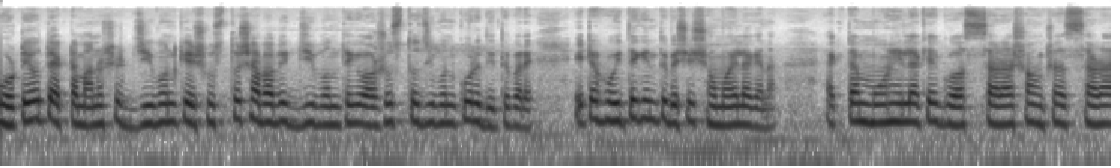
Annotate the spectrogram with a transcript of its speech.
ঘটেও তো একটা মানুষের জীবনকে সুস্থ, স্বাভাবিক জীবন থেকে অসুস্থ জীবন করে দিতে পারে। এটা হইতে কিন্তু বেশি সময় লাগে না। একটা মহিলাকে গছ ছাড়া, সংসার ছাড়া,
